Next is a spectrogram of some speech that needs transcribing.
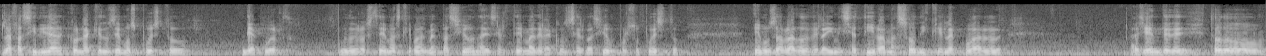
la facilidad con la que nos hemos puesto de acuerdo. Uno de los temas que más me apasiona es el tema de la conservación, por supuesto. Hemos hablado de la iniciativa amazónica en la cual, allende de todo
